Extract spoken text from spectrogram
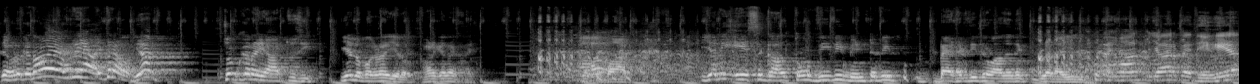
ਤੇ ਹੁਣ ਕਹਿੰਦਾ ਓਏ ਉਰੇ ਆ ਇਧਰ ਆਓ ਯਾਰ ਚੁੱਪ ਕਰੋ ਯਾਰ ਤੁਸੀਂ ਇਹ ਲੋ ਪਕੜੋ ਇਹ ਲੋ ਫੜ ਕੇ ਨਾ ਖਾਏ ਚੁੱਪ ਬਾਤ ਯਾਨੀ ਇਸ ਗੱਲ ਤੋਂ 20 20 ਮਿੰਟ ਵੀ ਬੈਠਕ ਦੀ ਦਰਵਾਜ਼ੇ ਤੇ ਲੜਾਈ ਹੁੰਦੀ ਮਹਿਮਾਨ 50 ਰੁਪਏ ਦੇ ਗਏ ਆ।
